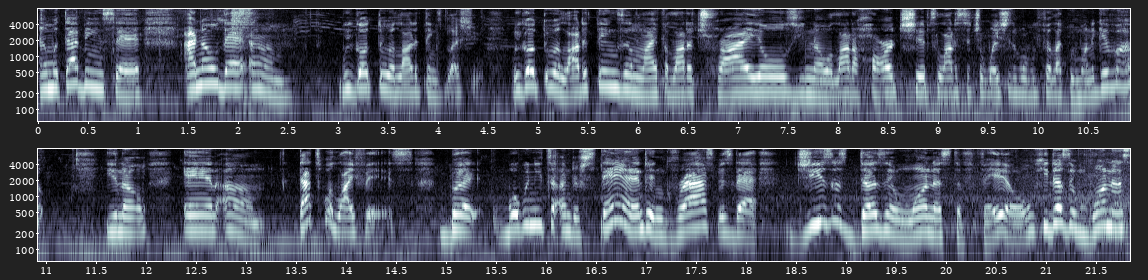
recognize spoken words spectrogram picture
And with that being said i know that um we go through a lot of things bless you. We go through a lot of things in life a lot of trials you know a lot of hardships a lot of situations where we feel like we want to give up you know? And um that's what life is. But what we need to understand and grasp is that jesus doesn't want us to fail. He doesn't want us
